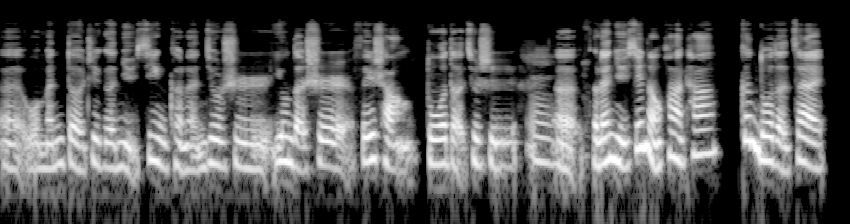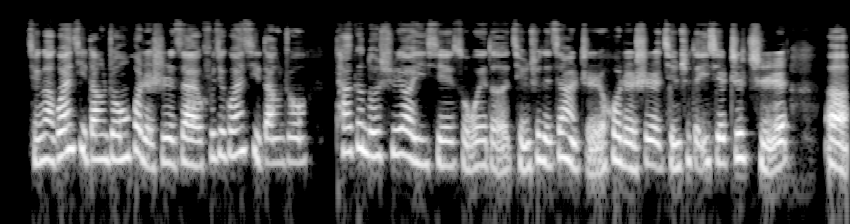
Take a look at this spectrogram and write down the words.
呃，我们的这个女性可能就是用的是非常多的，就是嗯呃，可能女性的话，她更多的在。情感关系当中，或者是在夫妻关系当中，他更多需要一些所谓的情绪的价值，或者是情绪的一些支持。呃，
